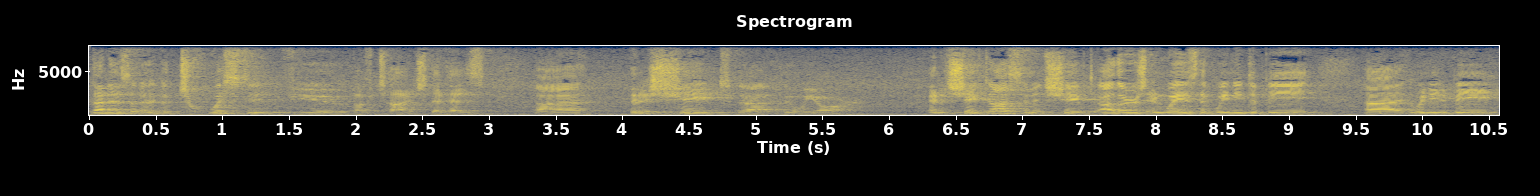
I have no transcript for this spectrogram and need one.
that is a, a, twisted view of touch that has, uh, that has shaped uh, who we are. And it's shaped us and it's shaped others in ways that we need to be, uh, we need to be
